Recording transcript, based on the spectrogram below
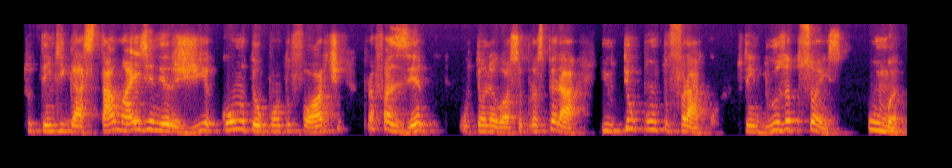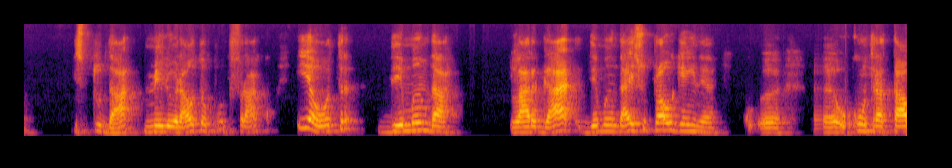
tu tem que gastar mais energia com o teu ponto forte para fazer o teu negócio prosperar. E o teu ponto fraco, tu tem duas opções. Uma, estudar, melhorar o teu ponto fraco, e a outra, demandar. Largar, demandar isso para alguém, né? Uh, uh, ou contratar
